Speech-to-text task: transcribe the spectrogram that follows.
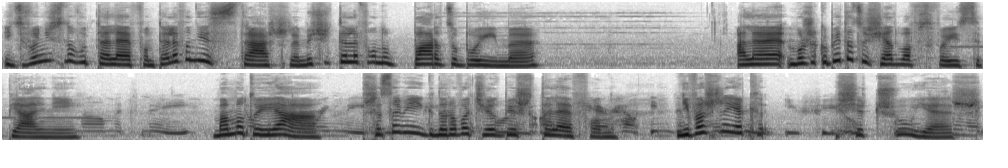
I dzwoni znowu telefon. Telefon jest straszny. My się telefonu bardzo boimy. Ale może kobieta coś jadła w swojej sypialni. Mamo, to ja. Przestań mnie ignorować i odbierz telefon. Nieważne jak się czujesz.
